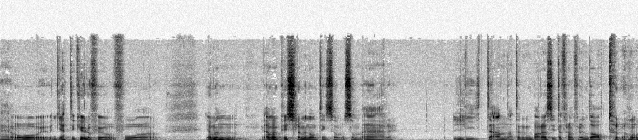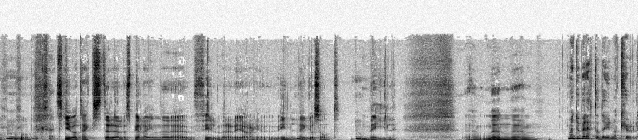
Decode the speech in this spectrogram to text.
Eh, Och jättekul att få, få ja, men, ja, men pyssla med någonting som, som är lite annat än bara att sitta framför en dator och, Mm, och skriva texter eller spela in eh, filmer eller göra inlägg och sånt. Mm. Mail. Eh, Men Men du berättade ju något kul.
